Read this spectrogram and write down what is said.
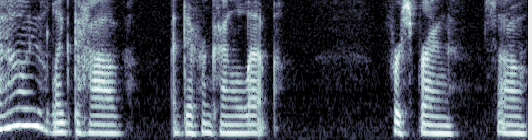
I always like to have a different kind of lip for spring, so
